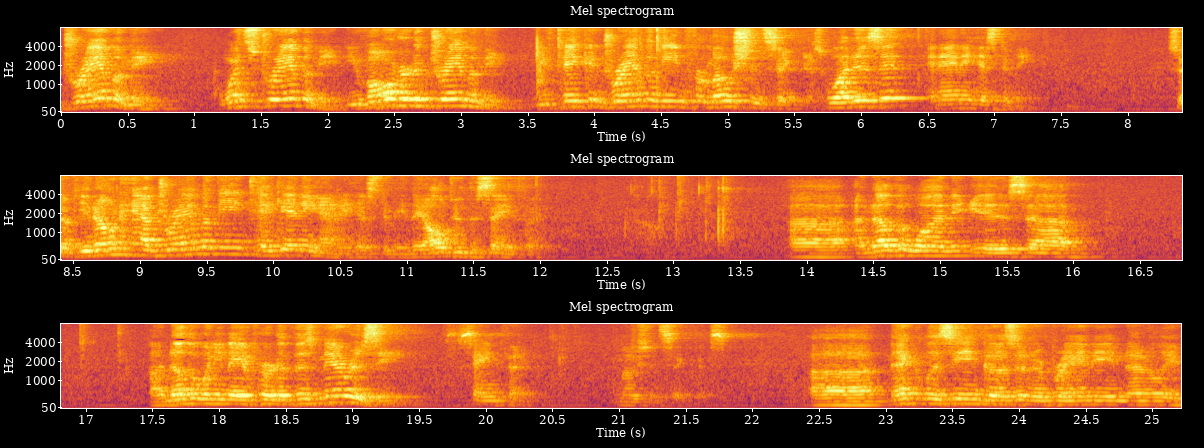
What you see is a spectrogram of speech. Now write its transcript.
Dramamine. What's Dramamine? You've all heard of Dramamine. You've taken Dramamine for motion sickness. What is it? An antihistamine. So if you don't have Dramamine, take any antihistamine. They all do the same thing. Uh, another one is, uh, another one you may have heard of is Marezine. Same thing, motion sickness. Uh, Meclizine goes under a brand name, not only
